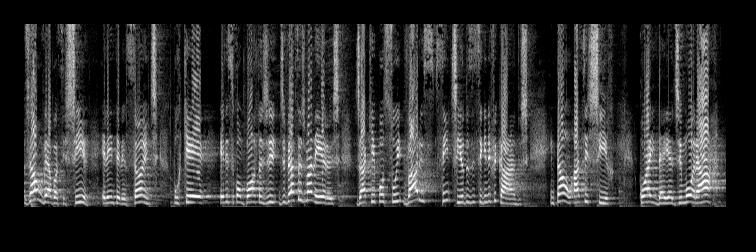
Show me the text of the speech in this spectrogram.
Já o verbo assistir, ele é interessante porque ele se comporta de diversas maneiras, já que possui vários sentidos e significados. Então, assistir com a ideia de morar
